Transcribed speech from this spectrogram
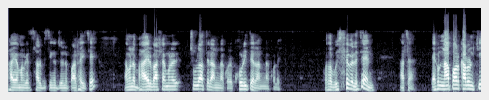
ভাই আমার কাছে সার্ভিসিং এর জন্য পাঠাইছে। আমার ভাইয়ের বাসায় মানে চুলাতে রান্না করে, খড়িতে রান্না করে। কথা বুঝতে পেরেছেন? আচ্ছা এখন না পাওয়ার কারণ কি?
